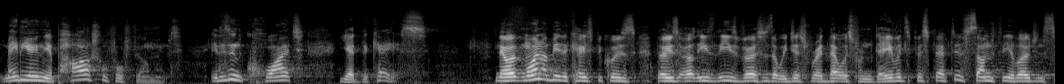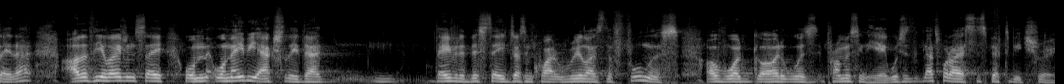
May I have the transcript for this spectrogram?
maybe only a partial fulfillment. It isn't quite yet the case. Now, it might not be the case because those, these, these verses that we just read, that was from David's perspective. Some theologians say that. Other theologians say, well, well maybe actually that David at this stage doesn't quite realize the fullness of what God was promising here, which is that's what I suspect to be true.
